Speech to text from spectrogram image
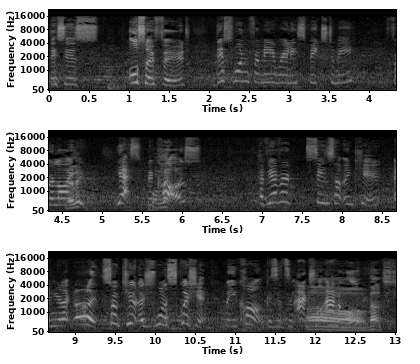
This is also food. This one for me really speaks to me for like Really? Yes, because have you ever seen something cute and you're like, "Oh, it's so cute. I just want to squish it." But you can't because it's an actual oh, animal. Oh, that's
